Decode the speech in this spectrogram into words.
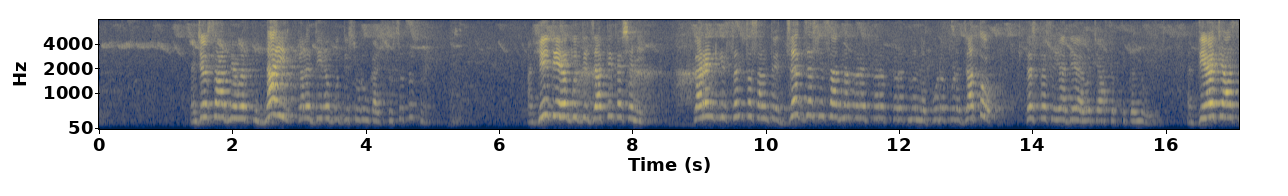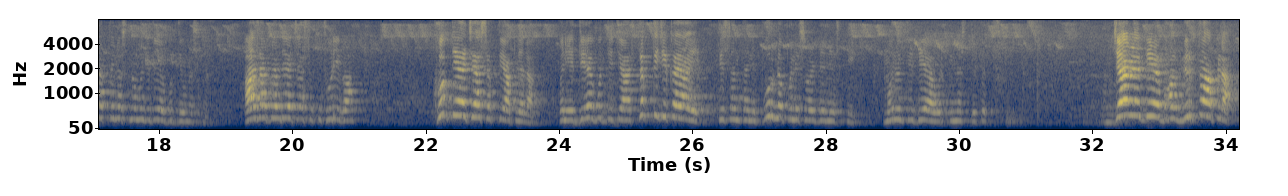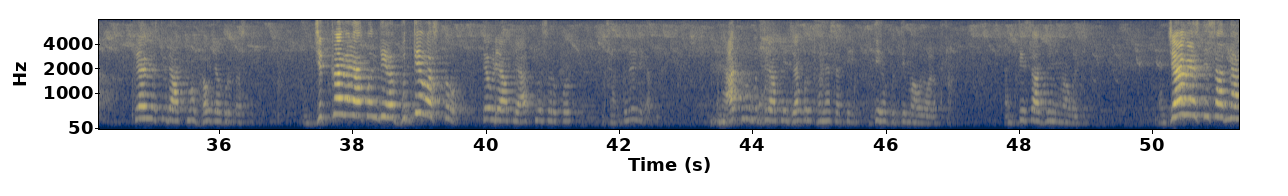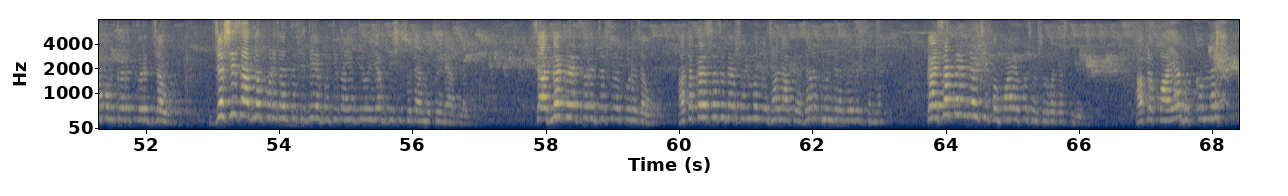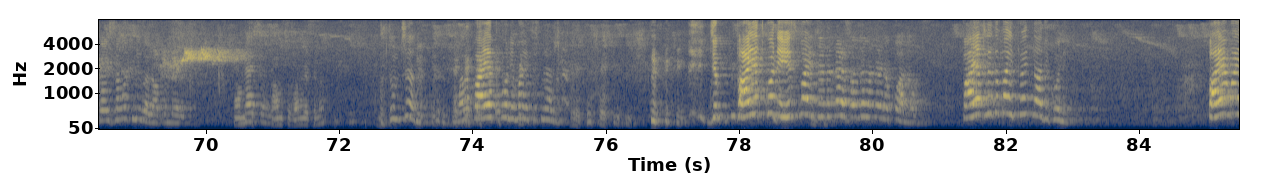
आणि जे साधनेवरती नाही त्याला देहबुद्धी सोडून काय सुचतच नाही. आणि ही देहबुद्धी जाते कशाने? कारण की संत सांगतोय जस जशी साधना करत करत करत म्हणणे पुढे पुढे जातो तस तसं या देहाची आसक्ती कमी होती. आणि देहाची आसक्ती नसणं म्हणजे देहबुद्धी नसणं. आज आपल्याला देहाची आसक्ती थोडी का? खूप देहाची आसक्ती आपल्याला पण ही देहबुद्धीची आसक्ती जी काय आहे ती संतांनी पूर्णपणे सोडलेली असती म्हणून ती देहावरती नसतेच तर ज्या वेळेस देहभाव विरतो आपला त्यावेळेस तिथे आत्मभाव जागृत असतो. जितका वेळ आपण देह बुद्धी वाचतो तेवढे आपले आत्मस्वरूप झाकलेले आपले. आणि आत्मबुद्धी आपली जागृत होण्यासाठी देहबुद्धी मावळावं लागतं आणि ती साधनेने मावळते. आणि ज्या वेळेस ती साधना आपण करत करत जाऊ जशी साधना पुढे जाईल तशी देहबुद्धी काही एक दिवस एक दिवशी सुटाय मोकळी नाही आपल्याला. साधना करत करत जसं पुढे जाऊ आता कळसाचं दर्शन म्हणलं झालं आपल्या झालं मंदिराचं दर्शन मग. कळसापर्यंत जायची पण पायापासून सुरुवात असते त्याची. आपला पाया भक्कम नाही. कळसावरच निघालो आपण डायरेक्ट नाही आमचं सर. आमचं सांगायचं ना? तुमचं? मला पायात कोण आहे माहितच नाही जे पायात कोण आहे हेच माहीत आहे तर काय समजायला काय गप्पा आणावं? पायातलं तर माहीत माहीत ना आधी कोण. आहे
